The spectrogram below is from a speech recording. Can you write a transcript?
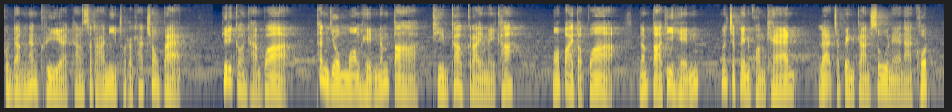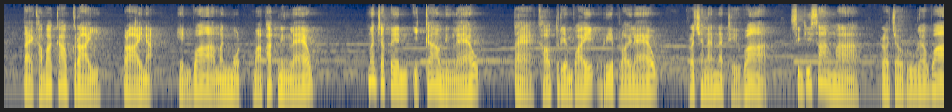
คนดังนั่งเคลียร์ทางสถานีโทรทัศน์ช่อง 8 พิธีกรถามว่า ท่านยมมองเห็นน้ำตาทีมก้าวไกลไหมคะ หมอปลายตอบว่า น้ำตาที่เห็นมันจะเป็นความแค้น และจะเป็นการสู้ในอนาคต แต่คำว่าก้าวไกล ปลายน่ะเห็นว่ามันหมดมาพักหนึ่งแล้ว มันจะเป็นอีกก้าวหนึ่งแล้ว แต่เขาเตรียมไว้เรียบร้อยแล้ว เพราะฉะนั้นน่ะถือว่าสิ่งที่สร้างมาเราจะรู้แล้วว่า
